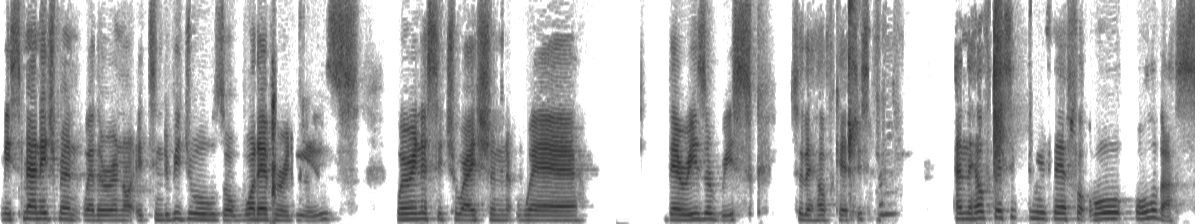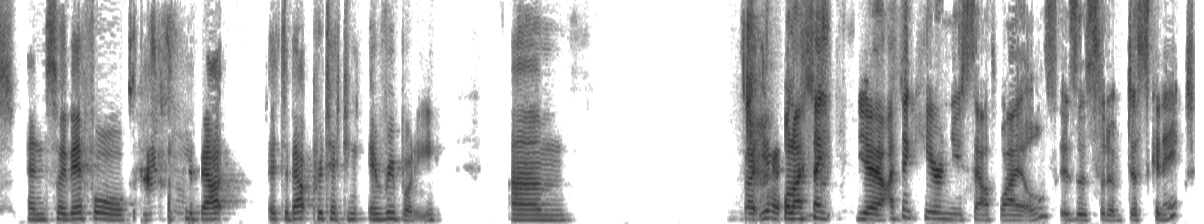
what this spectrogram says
mismanagement, whether or not it's individuals or whatever it is, we're in a situation where there is a risk to the healthcare system. And the healthcare system is there for all, all of us. And so therefore it's about it's about protecting everybody. Um, but yeah. Well, I think yeah, I think here in New South Wales is a sort of disconnect.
